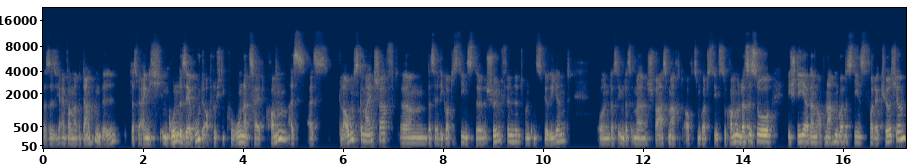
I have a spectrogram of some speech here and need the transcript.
dass er sich einfach mal bedanken will, dass wir eigentlich im Grunde sehr gut auch durch die Corona-Zeit kommen als, als Glaubensgemeinschaft, ähm, dass er die Gottesdienste schön findet und inspirierend und dass ihm das immer Spaß macht, auch zum Gottesdienst zu kommen. Und das ist so, ich stehe ja dann auch nach dem Gottesdienst vor der Kirche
